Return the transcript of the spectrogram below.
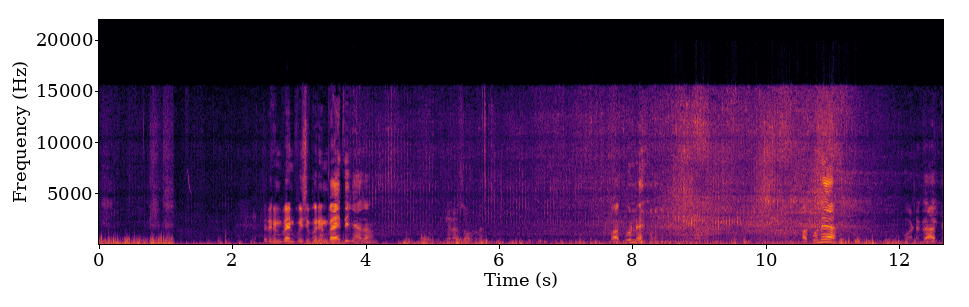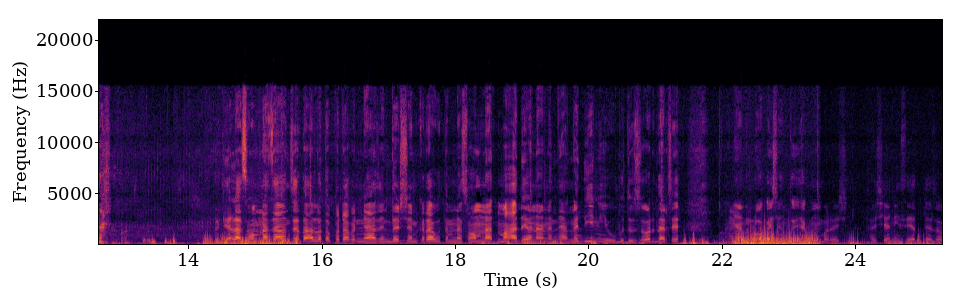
પ્રવીણભાઈ પૂછ્યું પ્રવીણભાઈ અહીંથી ક્યાં જવાનું પાકું ને પાકું ને તો ગેલા સોમનાથ જવાનું છે તો હાલો તો ફટાફટ ત્યાં જઈને દર્શન કરાવું તમને સોમનાથ મહાદેવના ને ત્યાં નદી ને એવું બધું જોરદાર છે ત્યાંનું લોકેશન તો એક નંબર હશે હશે નહીં છે જ તે જો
